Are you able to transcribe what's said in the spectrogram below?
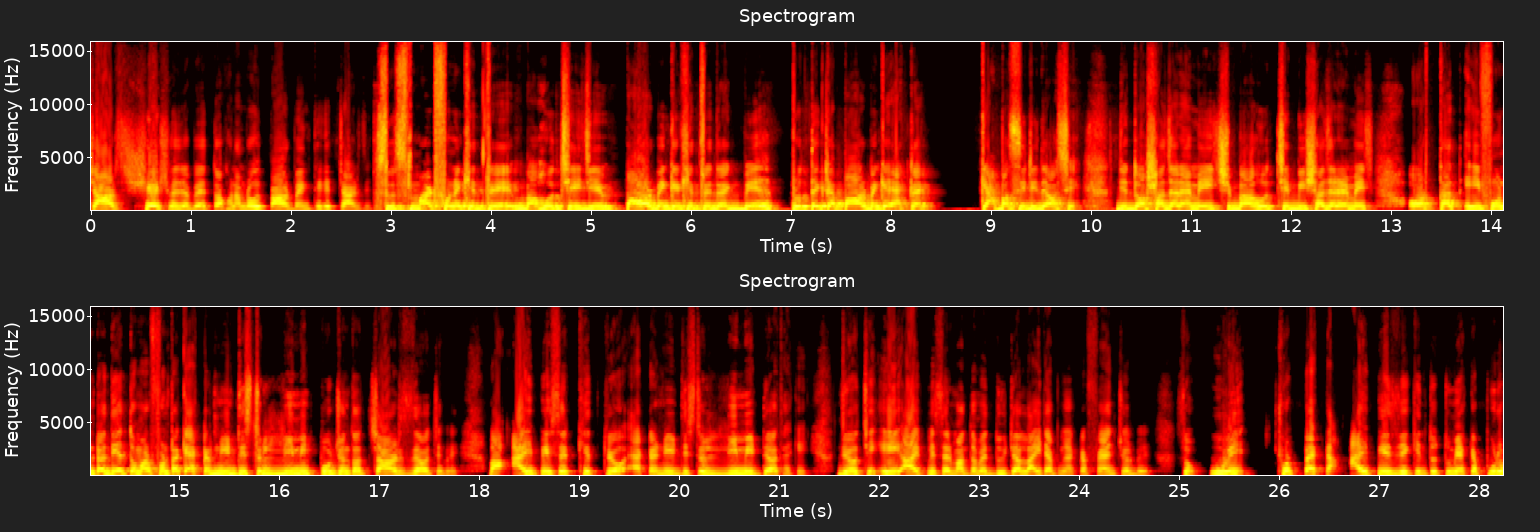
চার্জ শেষ হয়ে যাবে, তখন আমরা ওই পাওয়ার ব্যাংক থেকে চার্জ দিই। সো স্মার্টফোনের ক্ষেত্রে বা হচ্ছে এই যে পাওয়ার ব্যাংকের ক্ষেত্রে দেখবে, প্রত্যেকটা পাওয়ার ব্যাংকের একটা ক্যাপাসিটি দেওয়া আছে, যে দশ হাজার এমএইচ বা হচ্ছে বিশ হাজার এমএইচ অর্থাৎ এই ফোনটা দিয়ে তোমার ফোনটাকে একটা নির্দিষ্ট লিমিট পর্যন্ত চার্জ দেওয়া যাবে বা আইপিএস এর ক্ষেত্রেও একটা নির্দিষ্ট লিমিট দেওয়া থাকে, যে হচ্ছে এই আইপিএস এর মাধ্যমে দুইটা লাইট এবং একটা ফ্যান চলবে। সো ওই ছোট্ট একটা আইপিএস দিয়ে কিন্তু তুমি একটা পুরো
